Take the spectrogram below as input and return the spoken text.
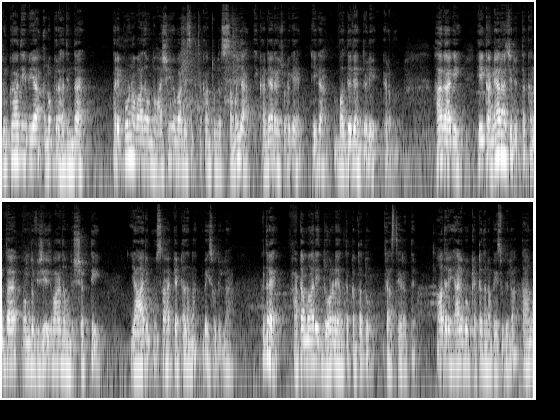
ದುರ್ಗಾದೇವಿಯ ಅನುಗ್ರಹದಿಂದ ಪರಿಪೂರ್ಣವಾದ ಒಂದು ಆಶೀರ್ವಾದ ಸಿಗ್ತಕ್ಕಂಥ ಒಂದು ಸಮಯ ಈ ಕನ್ಯಾ ರಾಶಿಯವರಿಗೆ ಈಗ ಬಂದಿದೆ ಅಂತೇಳಿ ಹೇಳ್ಬೋದು. ಹಾಗಾಗಿ ಈ ಕನ್ಯಾ ರಾಶಿಯಲ್ಲಿರ್ತಕ್ಕಂಥ ಒಂದು ವಿಶೇಷವಾದ ಒಂದು ಶಕ್ತಿ ಯಾರಿಗೂ ಸಹ ಕೆಟ್ಟದನ್ನು ಬಯಸೋದಿಲ್ಲ. ಅಂದರೆ ಹಠಮಾರಿ ಧೋರಣೆ ಅಂತಕ್ಕಂಥದ್ದು ಜಾಸ್ತಿ ಇರುತ್ತೆ. ಆದರೆ ಯಾರಿಗೂ ಕೆಟ್ಟದನ್ನು ಬಯಸುವುದಿಲ್ಲ ತಾನು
